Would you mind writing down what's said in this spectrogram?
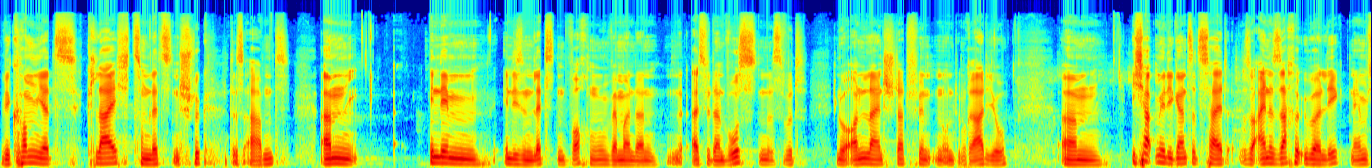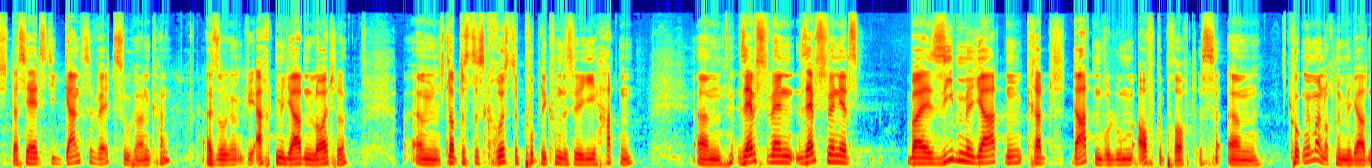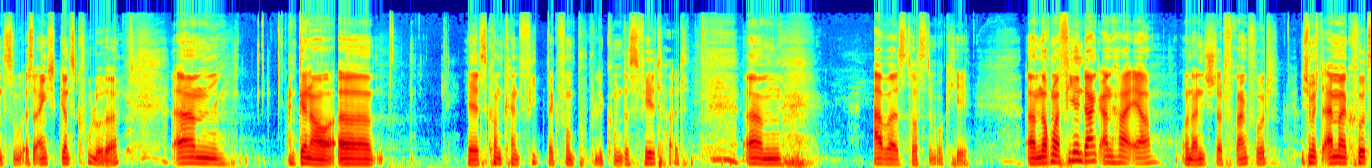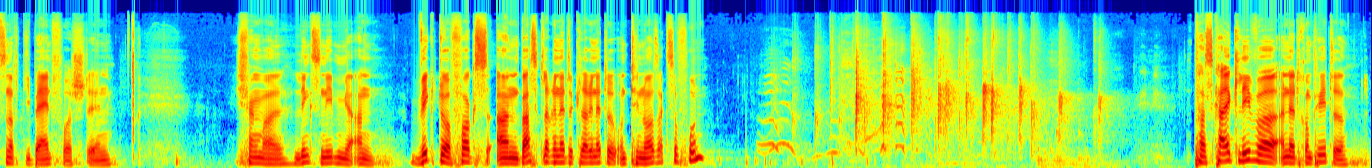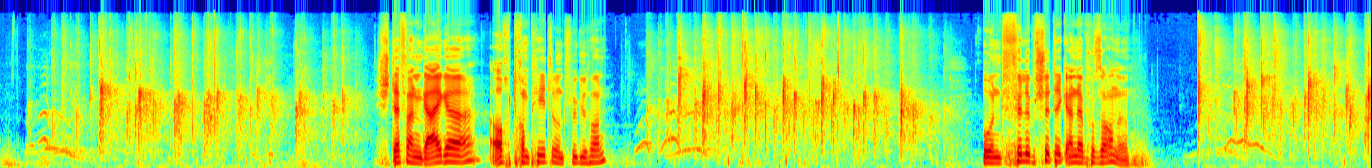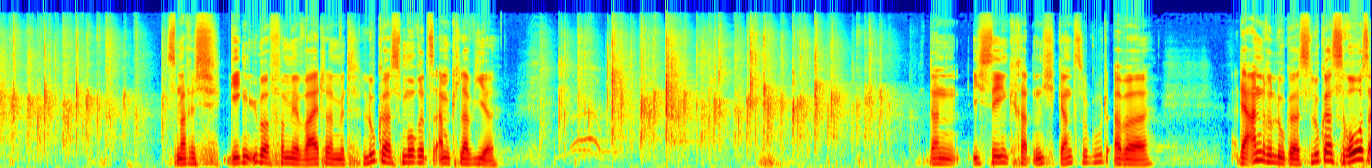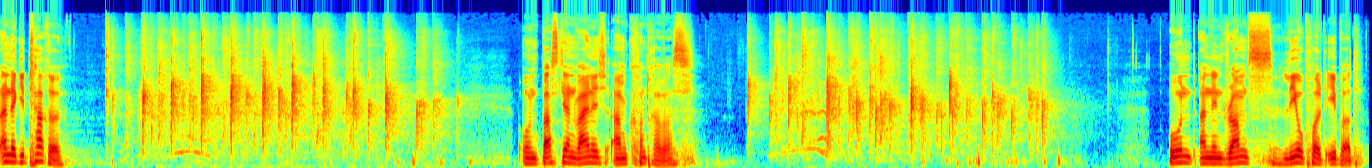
Wir kommen jetzt gleich zum letzten Stück des Abends. Ähm, in, dem, in diesen letzten Wochen, wenn man dann, als wir dann wussten, es wird nur online stattfinden und im Radio, ähm, ich habe mir die ganze Zeit so eine Sache überlegt, nämlich, dass ja jetzt die ganze Welt zuhören kann. Also irgendwie acht Milliarden Leute. Ähm, ich glaube, das ist das größte Publikum, das wir je hatten. Ähm, selbst, wenn, selbst wenn jetzt bei sieben Milliarden gerade Datenvolumen aufgebraucht ist, ähm, gucken immer noch eine Milliarden zu. Ist eigentlich ganz cool, oder? Ähm, genau. Äh, ja, jetzt kommt kein Feedback vom Publikum, das fehlt halt. Ähm, aber ist trotzdem okay. Ähm, Nochmal vielen Dank an HR und an die Stadt Frankfurt. Ich möchte einmal kurz noch die Band vorstellen. Ich fange mal links neben mir an. Victor Fox an Bassklarinette, Klarinette und Tenorsaxophon. Pascal Klever an der Trompete. Stefan Geiger, auch Trompete und Flügelhorn. Und Philipp Schittig an der Posaune. Jetzt mache ich gegenüber von mir weiter mit Lukas Moritz am Klavier. Dann, ich sehe ihn gerade nicht ganz so gut, aber der andere Lukas, Lukas Roos an der Gitarre. Und Bastian Weinig am Kontrabass. Und an den Drums Leopold Ebert.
